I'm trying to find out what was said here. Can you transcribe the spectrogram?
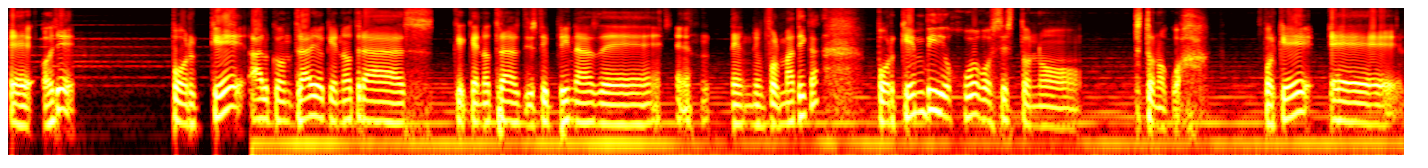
eh, oye, ¿por qué al contrario que en otras, que, en otras disciplinas de, informática, ¿por qué en videojuegos esto no, esto no cuaja? ¿Por qué eh,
